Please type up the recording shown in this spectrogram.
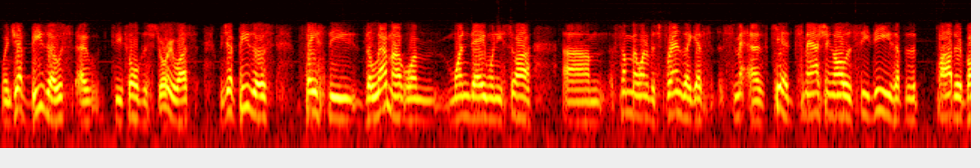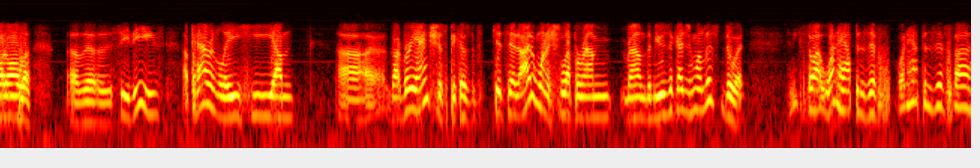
when Jeff Bezos, uh, he told this story was when Jeff Bezos faced the dilemma one one day when he saw um, some one of his friends, I guess, sm- as kid, smashing all his CDs after the father bought all the uh, the, the CDs. Apparently, he um, uh, got very anxious because the kid said, "I don't want to schlep around around the music. I just want to listen to it." And he thought, "What happens if what happens if uh,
